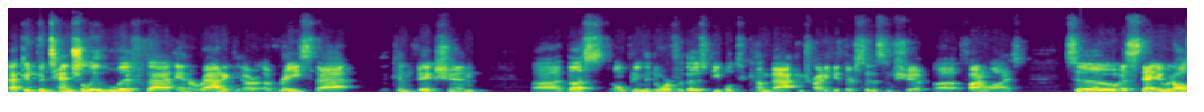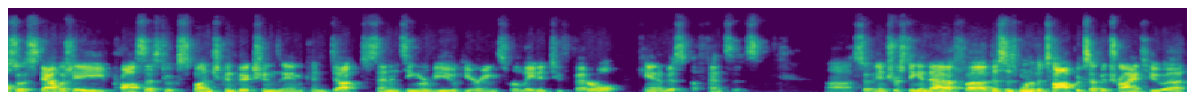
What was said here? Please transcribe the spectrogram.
That could potentially lift that and eradicate or erase that conviction uh, thus opening the door for those people to come back and try to get their citizenship uh, finalized. So it would also establish a process to expunge convictions and conduct sentencing review hearings related to federal cannabis offenses uh, so interesting enough, uh, this is one of the topics I've been trying to uh,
